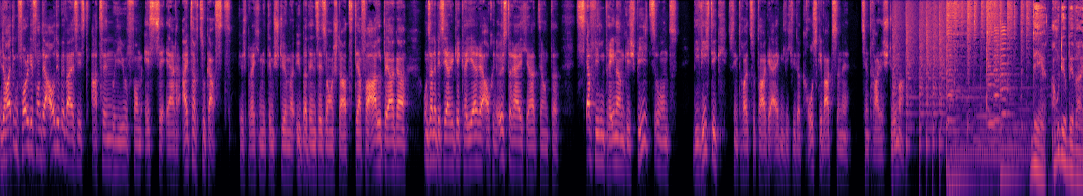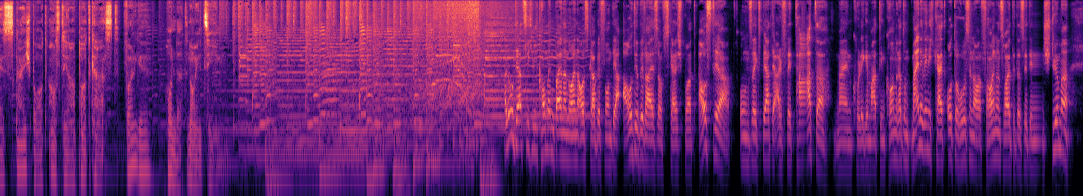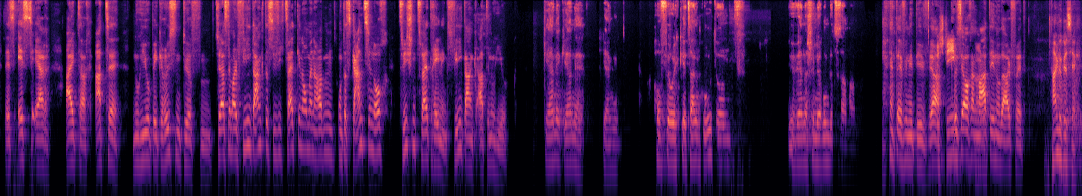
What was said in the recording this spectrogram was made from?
In der heutigen Folge von der Audiobeweis ist Aten Nuhiu vom SCR Alltag zu Gast. Wir sprechen mit dem Stürmer über den Saisonstart der Vorarlberger und seine bisherige Karriere auch in Österreich. Er hat ja unter sehr vielen Trainern gespielt und wie wichtig sind heutzutage eigentlich wieder großgewachsene zentrale Stürmer? Der Audiobeweis Sky Sport Austria Podcast, Folge 119. Hallo und herzlich willkommen bei einer neuen Ausgabe von der Audiobeweis auf Sky Sport Austria. Unser Experte Alfred Tater, mein Kollege Martin Konrad und meine Wenigkeit Otto Rosenauer freuen uns heute, dass wir den Stürmer des SR Alltag, Atte Nuhio, begrüßen dürfen. Zuerst einmal vielen Dank, dass Sie sich Zeit genommen haben und das Ganze noch zwischen zwei Trainings. Vielen Dank, Atte Nuhio. Gerne, gerne, gerne. Hoffe, euch geht es allen gut und wir werden eine schöne Runde zusammen haben. Definitiv, ja. Bestimmt. Grüße auch an Martin und Alfred. Hallo, grüß euch.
